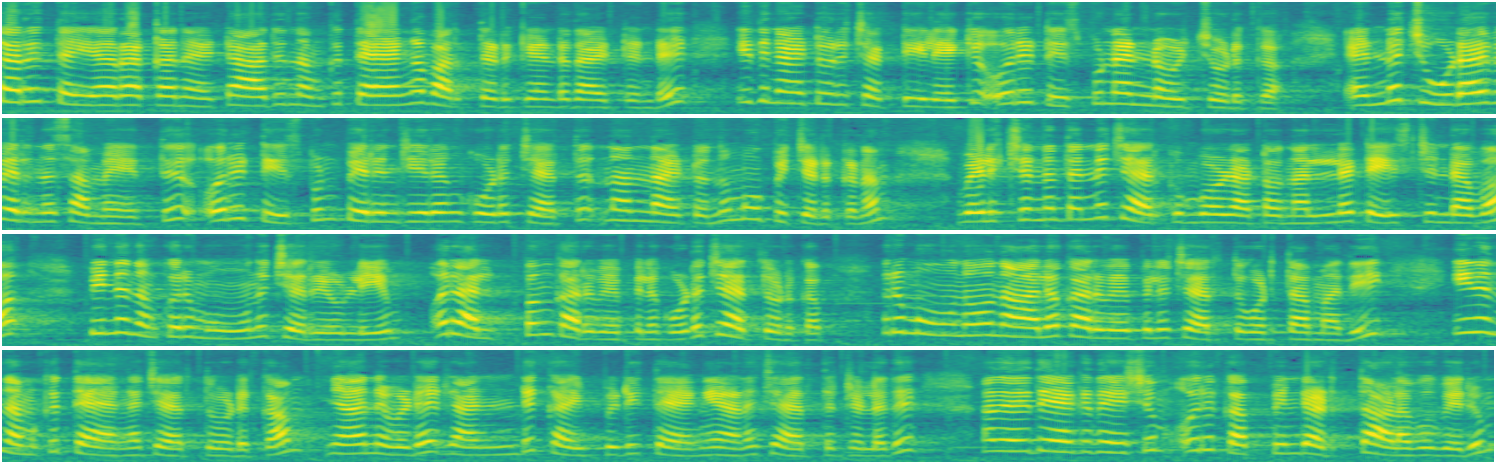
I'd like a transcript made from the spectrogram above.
കറി തയ്യാറാക്കാനായിട്ട് ആദ്യം നമുക്ക് തേങ്ങ വറുത്തെടുക്കേണ്ടതായിട്ടുണ്ട്. ഇതിനായിട്ട് ഒരു ചട്ടിയിലേക്ക് ഒരു ടീസ്പൂൺ എണ്ണ ഒഴിച്ചു കൊടുക്കുക. എണ്ണ ചൂടായി വരുന്ന സമയത്ത് ഒരു ടീസ്പൂൺ പെരുംജീരകം കൂടെ ചേർത്ത് നന്നായിട്ടൊന്ന് മൂപ്പിച്ചെടുക്കണം. വെളിച്ചെണ്ണ തന്നെ ചേർക്കുമ്പോഴാട്ടോ നല്ല ടേസ്റ്റ് ഉണ്ടാവുക. പിന്നെ നമുക്കൊരു മൂന്ന് ചെറിയുള്ളിയും ഒരല്പം കറിവേപ്പില കൂടെ ചേർത്ത് കൊടുക്കാം. ഒരു മൂന്നോ നാലോ കറിവേപ്പില ചേർത്ത് കൊടുത്താൽ മതി. ഇനി നമുക്ക് തേങ്ങ ചേർത്ത് കൊടുക്കാം. ഞാനിവിടെ രണ്ട് കൈപ്പിടി തേങ്ങയാണ് ചേർത്തിട്ടുള്ളത്. അതായത് ഏകദേശം ഒരു കപ്പിന്റെ അടുത്ത അളവ് വരും.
